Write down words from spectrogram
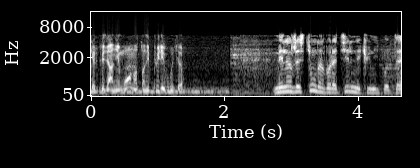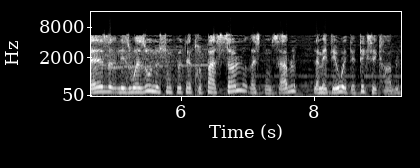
quelques derniers mois, on n'entendait plus les brouteurs. Mais l'ingestion d'un volatile n'est qu'une hypothèse. Les oiseaux ne sont peut-être pas seuls responsables. La météo était exécrable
